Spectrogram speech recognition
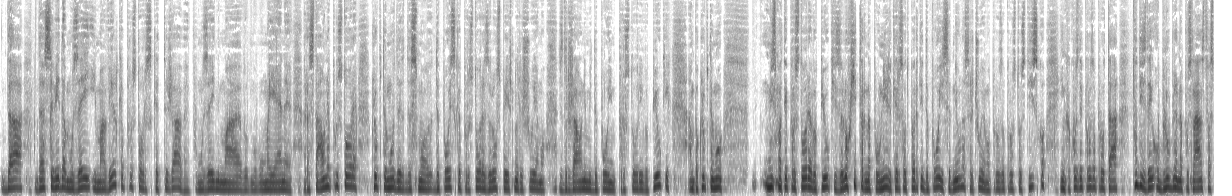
da, da seveda muzej ima velike prostorske težave. Muzej ima omejene razstavne prostore, kljub temu, da, da smo depojske prostore zelo uspešno rešujemo z državnimi depoji in prostori v pivkih, ampak kljub temu mi smo te prostore v pivki zelo hitro napolnili, ker so odprti depoji, se dnevno srečujemo pravzaprav s to stisko in kako zdaj pravzaprav ta tudi zdaj obljubljena poslanstva s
